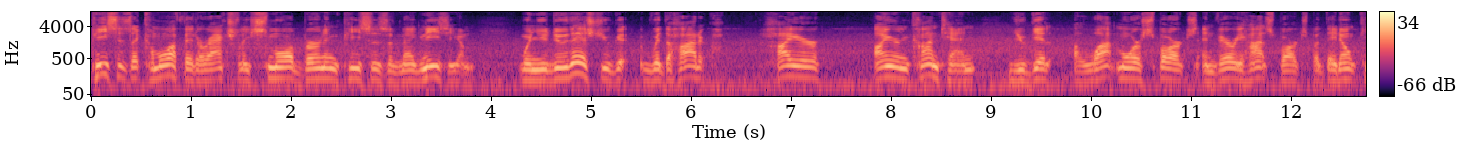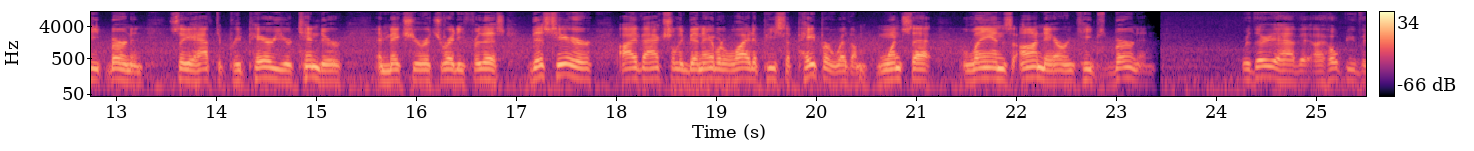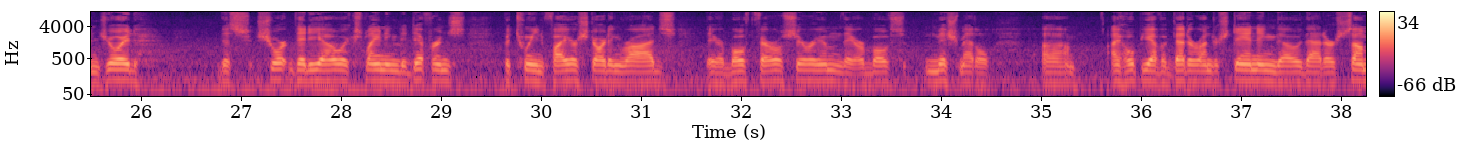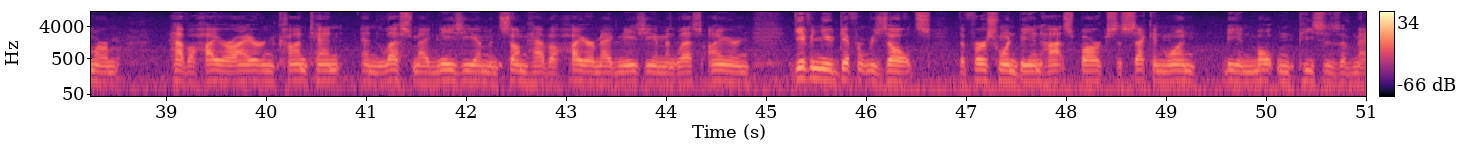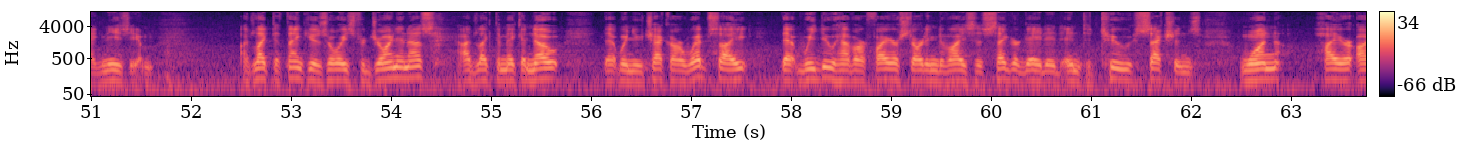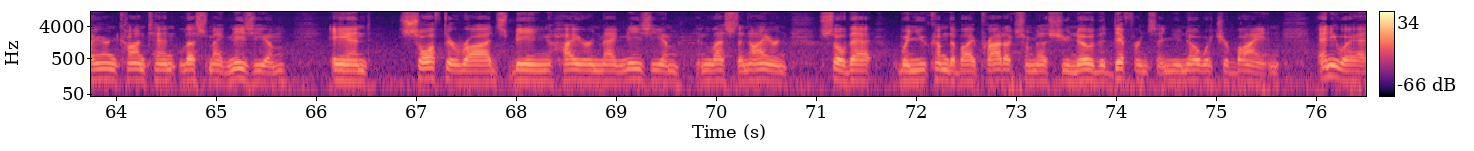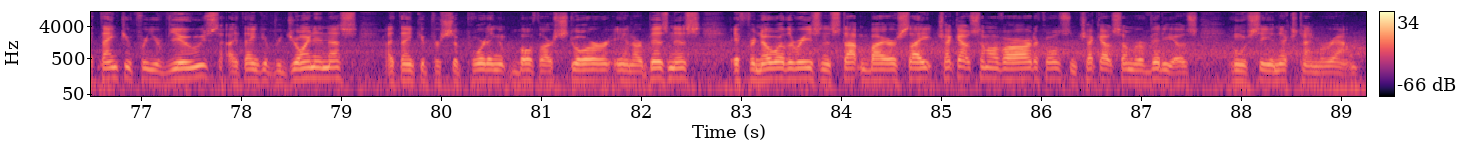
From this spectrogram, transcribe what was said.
pieces that come off it are actually small burning pieces of magnesium. When you do this, you get with the hot, higher iron content, you get a lot more sparks and very hot sparks, but they don't keep burning. So you have to prepare your tinder and make sure it's ready for this. This here, I've actually been able to light a piece of paper with them once that lands on there and keeps burning. Well, there you have it. I hope you've enjoyed this short video explaining the difference between fire starting rods. They are both ferrocerium, they are both mish metal. Um, I hope you have a better understanding though that are some are have a higher iron content and less magnesium and some have a higher magnesium and less iron giving you different results the first one being hot sparks the second one being molten pieces of magnesium I'd like to thank you as always for joining us. I'd like to make a note that when you check our website that we do have our fire starting devices segregated into two sections one higher iron content less magnesium and softer rods being higher in magnesium and less than iron so that when you come to buy products from us you know the difference and you know what you're buying. Anyway, I thank you for your views. I thank you for joining us. I thank you for supporting both our store and our business. If for no other reason stopping by our site, check out some of our articles and check out some of our videos and we'll see you next time around.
